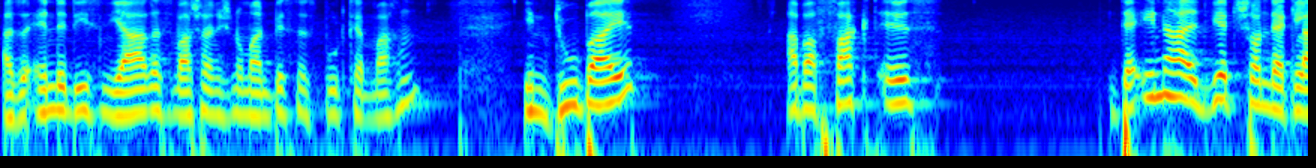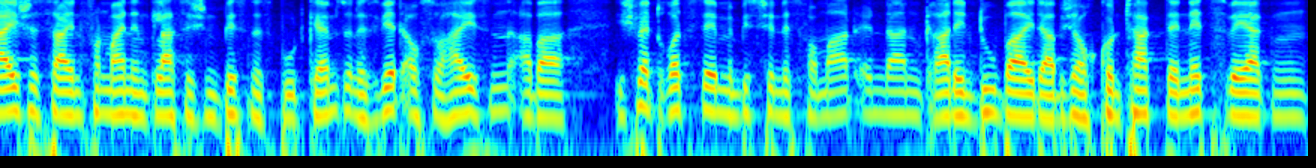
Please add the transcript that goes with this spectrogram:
also Ende diesen Jahres, wahrscheinlich nochmal ein Business Bootcamp machen. In Dubai. Aber Fakt ist, der Inhalt wird schon der gleiche sein von meinen klassischen Business Bootcamps und es wird auch so heißen, aber ich werde trotzdem ein bisschen das Format ändern. Gerade in Dubai, da habe ich auch Kontakte, Netzwerken.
